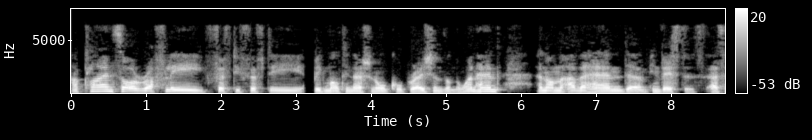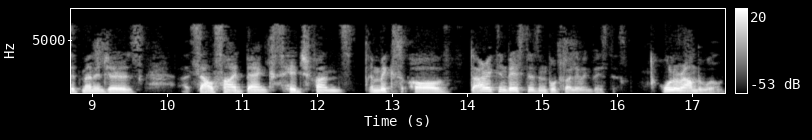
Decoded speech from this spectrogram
Our clients are roughly 50-50 big multinational corporations on the one hand, and on the other hand, um, investors, asset managers, uh, sell side banks, hedge funds, a mix of direct investors and portfolio investors all around the world.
